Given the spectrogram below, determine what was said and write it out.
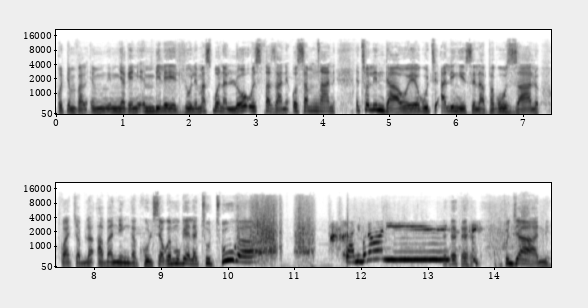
kodwa emva eminyakeni emibili eyedlule masibona lo wesifazane osamncane ethola indawo yokuthi alingise lapha kuzalo. Kwajabula abaningi kakhulu. Siyakwemukela thuthuka. Sanibonani. Kunjani?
